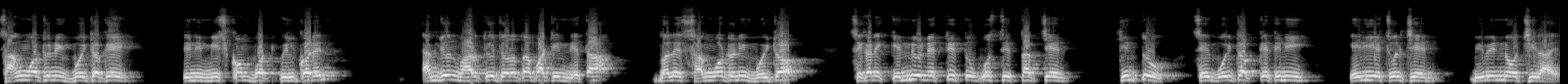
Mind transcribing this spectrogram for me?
সাংগঠনিক বৈঠকে তিনি মিসকমফর্ট ফিল করেন। একজন ভারতীয় জনতা পার্টির নেতা দলের সাংগঠনিক বৈঠক, সেখানে কেন্দ্রীয় নেতৃত্ব উপস্থিত থাকছেন, কিন্তু সেই বৈঠককে তিনি এড়িয়ে চলছেন বিভিন্ন ছিলায়।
